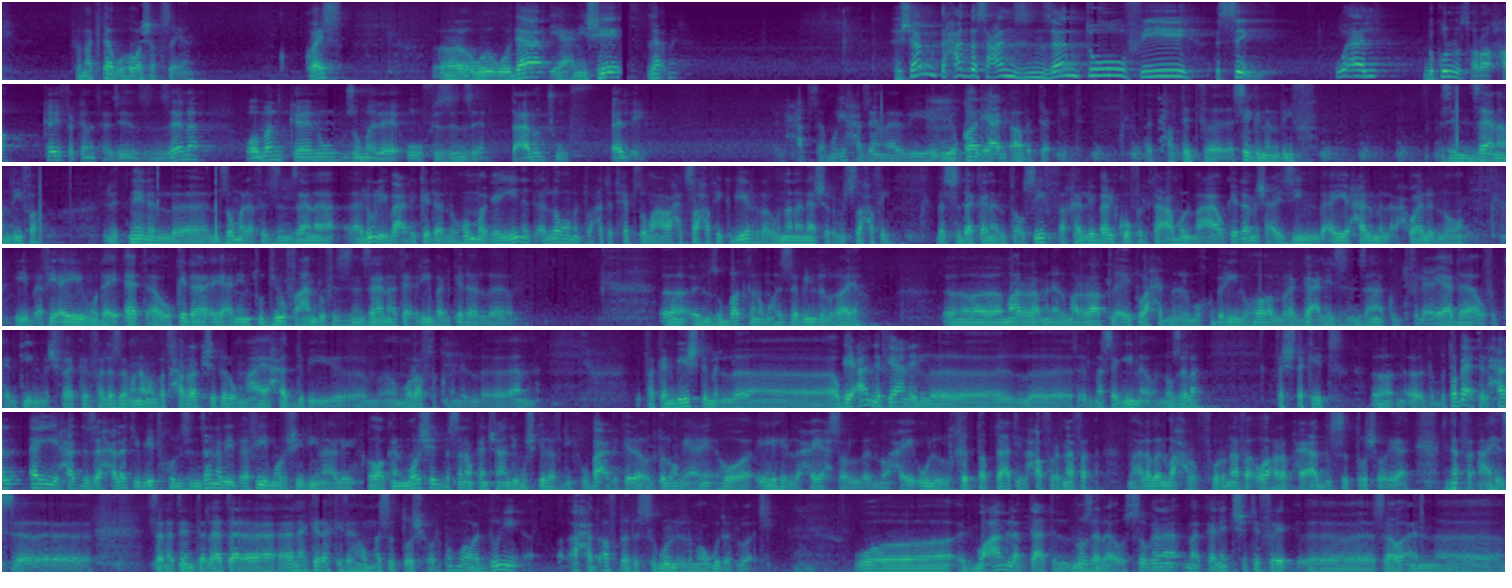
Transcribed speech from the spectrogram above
في مكتبه هو شخصيا. كويس؟ آه وده يعني شيء لا هشام تحدث عن زنزانته في السجن وقال بكل صراحة كيف كانت هذه الزنزانة؟ ومن كانوا زملائه في الزنزانة تعالوا نشوف قال إيه. الحبسة مريحة زي ما بي- بيقال يعني آه بالتأكيد. اتحطيت في سجن نظيف زنزانة نظيفة. الاثنين الزملاء في الزنزانة قالوا لي بعد كده ان هم جايين اتقال لهم أنتوا هتتحبسوا مع واحد صحفي كبير رغم إن أنا ناشر مش صحفي بس ده كان التوصيف فخلي بالكم في التعامل معاه وكده مش عايزين بأي حال من الأحوال إنه يبقى في أي مضايقات أو كده يعني أنتوا ضيوف عنده في الزنزانة تقريبا كده ال- آه، كانوا مهذبين للغاية. مرة من المرات لقيت واحد من المخبرين وهو مرجعني الزنزانة كنت في العيادة أو في الكانتين مش فاكر فلازم أنا ما بتحركش غير ومعايا حد بي مرافق من الأمن. فكان بيشتم ال- أو بيعنف يعني ال- ال- المساجين أو النزلاء فاشتكيت. بطبيعة الحال أي حد زي حالتي بيدخل زنزانة بيبقى فيه مرشدين عليه. هو كان مرشد بس أنا ما كانش عندي مشكلة في دي. وبعد كده قلت لهم يعني هو إيه اللي هيحصل؟ إنه هيقول الخطة بتاعتي لحفر نفق. ما على بال ما أحفر نفق وأهرب هيعدوا الست أشهر يعني. نفق عايز آه، سنتين ثلاثة أنا كده كده هم ست أشهر. هم ودوني أحد أفضل السجون اللي موجودة دلوقتي. والمعاملة بتاعت النزلاء والسجناء ما كانتش تفرق آه، سواء آه،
